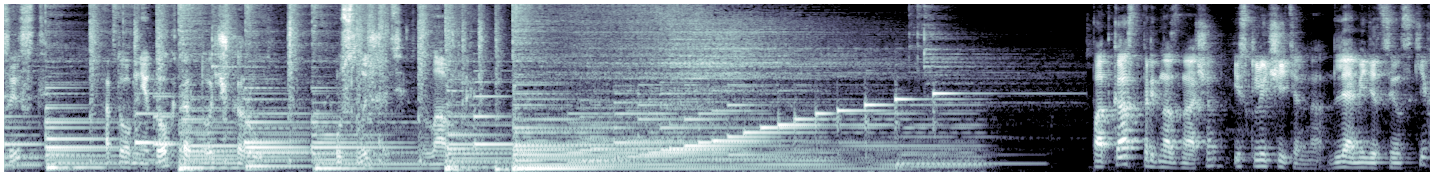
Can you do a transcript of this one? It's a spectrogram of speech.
клиницист, а то мне доктор.ру. Услышать главное. Подкаст предназначен исключительно для медицинских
